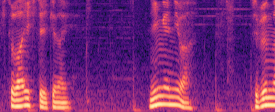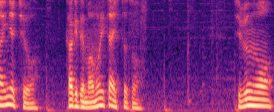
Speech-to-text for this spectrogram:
人は生きていけない。人間には自分が命をかけて守りたい人と自分を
